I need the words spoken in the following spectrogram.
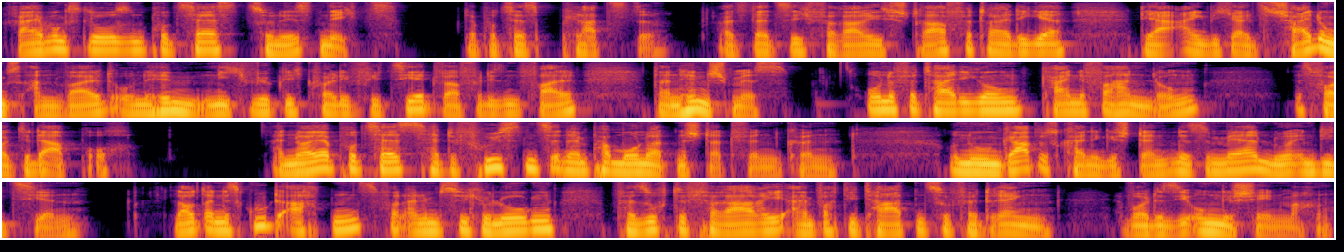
reibungslosen Prozess zunächst nichts. Der Prozess platzte, als letztlich Ferraris Strafverteidiger, der eigentlich als Scheidungsanwalt ohnehin nicht wirklich qualifiziert war für diesen Fall, dann hinschmiss. Ohne Verteidigung keine Verhandlungen. Es folgte der Abbruch. Ein neuer Prozess hätte frühestens in ein paar Monaten stattfinden können. Und nun gab es keine Geständnisse mehr, nur Indizien. Laut eines Gutachtens von einem Psychologen versuchte Ferrari einfach die Taten zu verdrängen. Er wollte sie ungeschehen machen.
